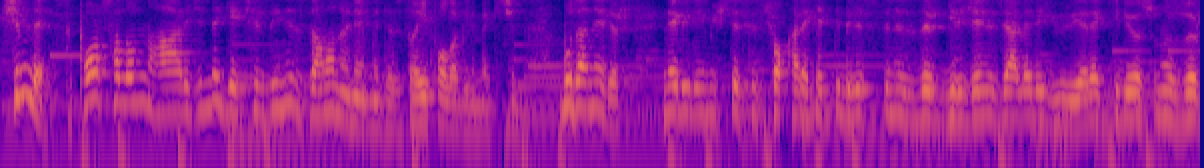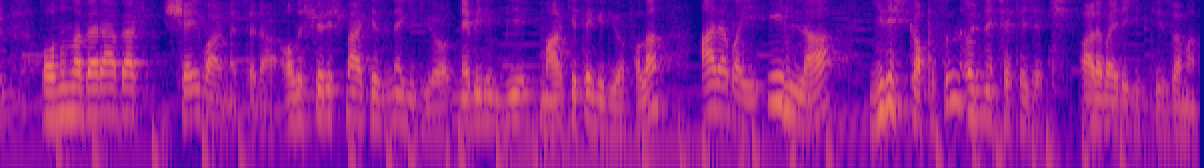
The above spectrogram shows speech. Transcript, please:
Şimdi spor salonunun haricinde geçirdiğiniz zaman önemlidir zayıf olabilmek için. Bu da nedir? Ne bileyim işte siz çok hareketli birisinizdir gideceğiniz yerlere yürüyerek gidiyorsunuzdur. Onunla beraber şey var mesela alışveriş merkezine gidiyor. Ne bileyim bir markete gidiyor falan. Arabayı illa giriş kapısının önüne çekecek arabayla gittiği zaman.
